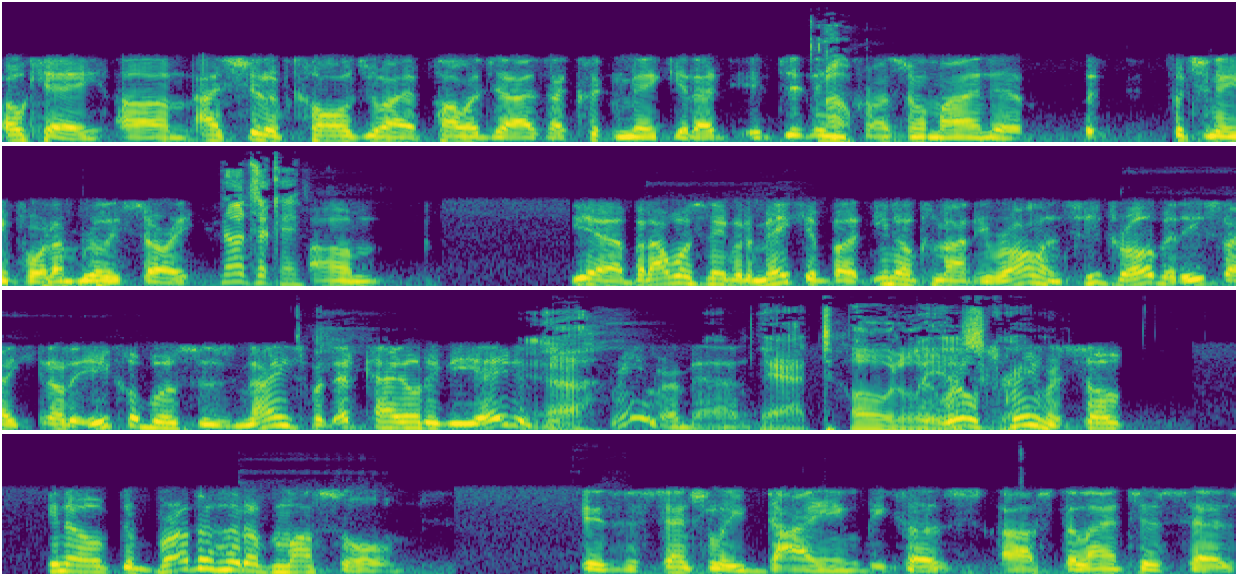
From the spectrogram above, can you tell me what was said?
Okay, um, I should have called you. I apologize. I couldn't make it. I, it didn't even Oh. cross my mind to put, put your name for it. I'm really sorry. No, it's okay. Um, yeah, but I wasn't able to make it. But you know, Commodity Rollins, he drove it. He's like, you know, the EcoBoost is nice, but that Coyote V8 is Yeah. a screamer, man. Yeah, totally. a real screamer. So, you know, the Brotherhood of Muscle is essentially dying because uh, Stellantis has,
